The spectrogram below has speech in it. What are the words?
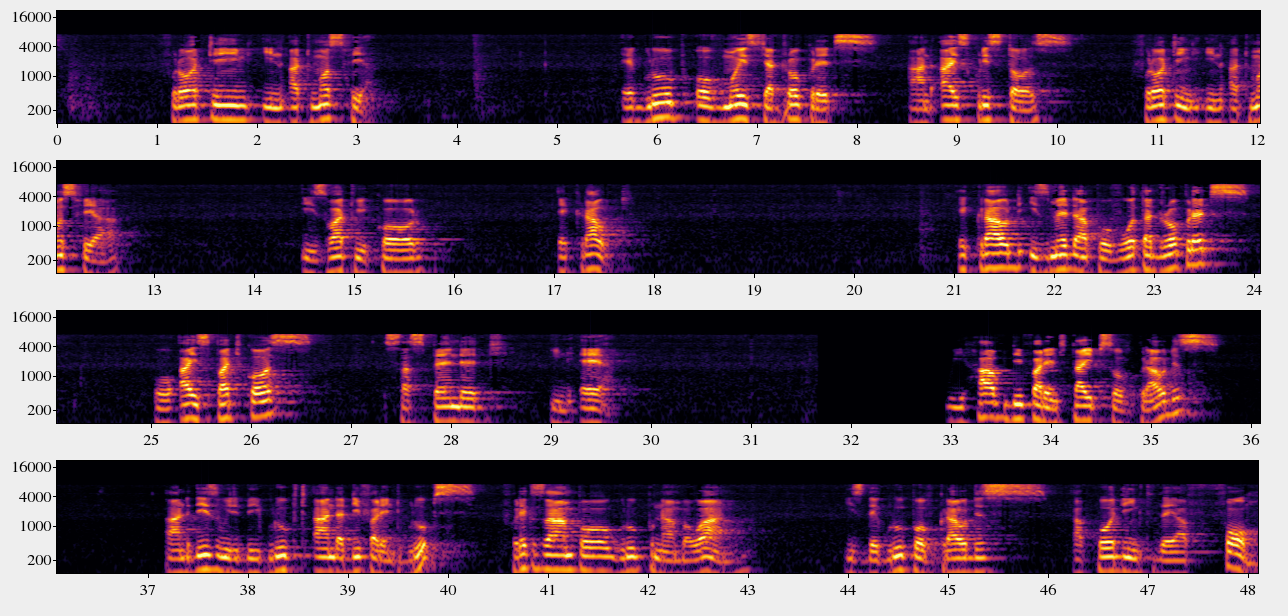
floating in atmosphere. A group of moisture droplets and ice crystals floating in atmosphere is what we call a cloud. A cloud is made up of water droplets or ice particles suspended in air. We have different types of clouds and these will be grouped under different groups. For example, group number one is the group of clouds according to their form.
